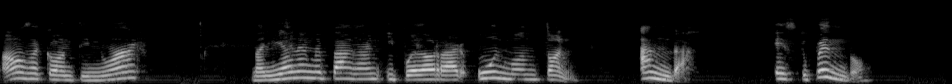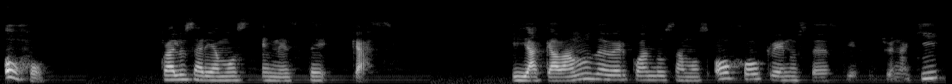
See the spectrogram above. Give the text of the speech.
vamos a continuar. Mañana me pagan y puedo ahorrar un montón. Anda, Estupendo. Ojo. ¿Cuál usaríamos en este caso? Y acabamos de ver cuándo usamos ojo. ¿Creen ustedes que funciona aquí?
